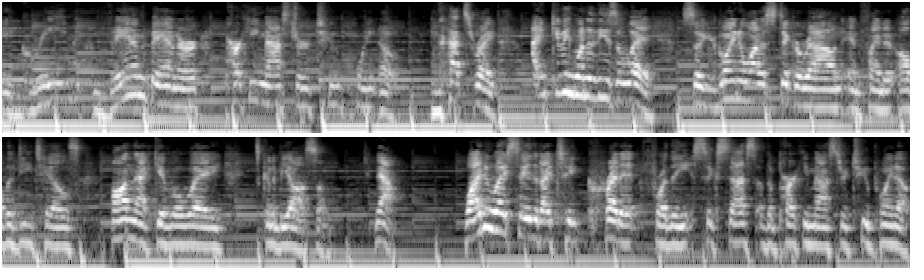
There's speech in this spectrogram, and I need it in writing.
a green Vanbanner Parking Master 2.0. That's right, I'm giving one of these away. So you're going to want to stick around and find out all the details on that giveaway. It's going to be awesome. Now, why do I say that I take credit for the success of the Parking Master 2.0?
